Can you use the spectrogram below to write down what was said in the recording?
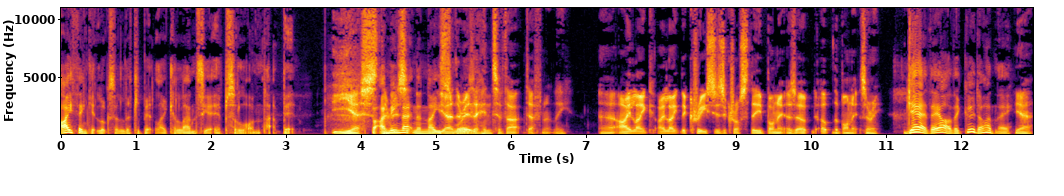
I think it looks a little bit like a Lancia Ypsilon. That bit. Yes, But I mean is that in a nice Yeah, there is way. a hint of that definitely. Uh, I like I like the creases across the bonnet as up, up the bonnet. Sorry. Yeah, they are. They're good, aren't they? Yeah.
